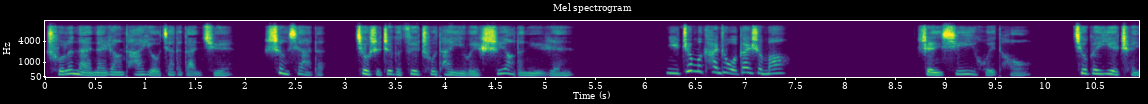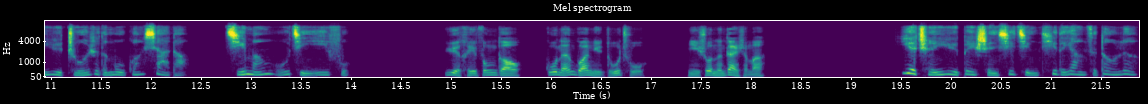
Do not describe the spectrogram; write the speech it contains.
除了奶奶让他有家的感觉，剩下的……”就是这个最初他以为是药的女人。你这么看着我干什么？沈西一回头就被叶晨玉灼热的目光吓到，急忙捂紧衣服。月黑风高，孤男寡女独处，你说能干什么？叶晨玉被沈西警惕的样子逗乐，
